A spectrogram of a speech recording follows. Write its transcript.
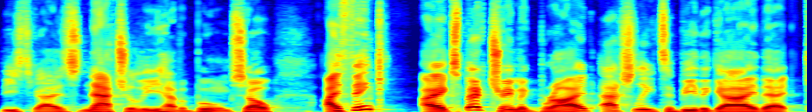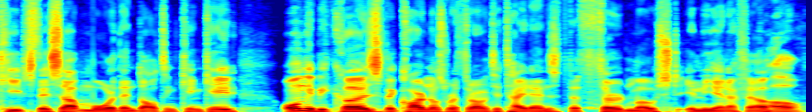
These guys naturally have a boom. So I think I expect Trey McBride actually to be the guy that keeps this up more than Dalton Kincaid, only because the Cardinals were throwing to tight ends the third most in the NFL. Oh,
